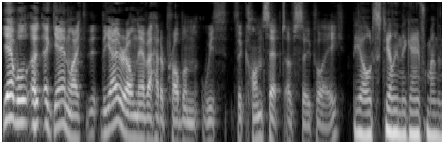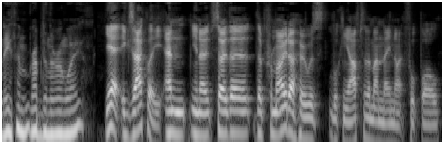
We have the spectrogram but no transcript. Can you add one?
Yeah, well, again, like the, the ARL never had a problem with the concept of Super League. The old stealing the game from underneath them, rubbed them the wrong way. Yeah, exactly. And you know, so the the promoter who was looking after the Monday Night Football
